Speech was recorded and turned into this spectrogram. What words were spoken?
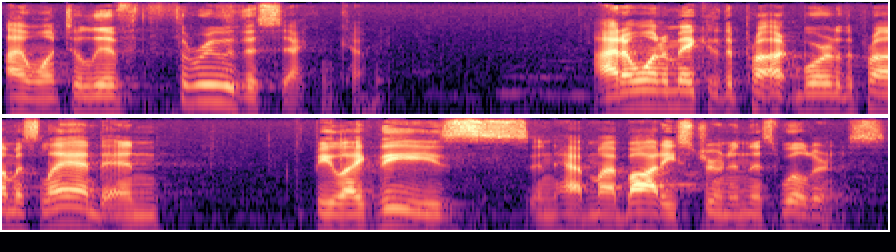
I want to live through the second coming. I don't want to make it to the border of the promised land and be like these and have my body strewn in this wilderness.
